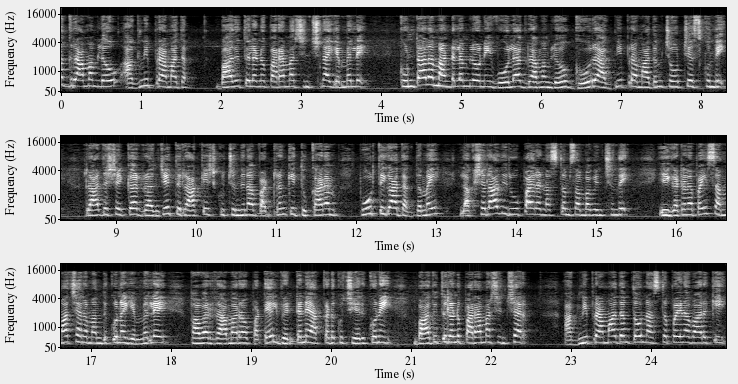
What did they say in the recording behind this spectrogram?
గ్రామంలో అగ్ని ప్రమాదం. బాధితులను పరామర్శించిన ఎమ్మెల్యే కుంటాల మండలంలోని ఓలా గ్రామంలో ఘోర అగ్ని ప్రమాదం చోటు చేసుకుంది. రాజశేఖర్ రంజిత్ రాకేష్కు చెందిన వడ్రంకి దుకాణం పూర్తిగా దగ్ధమై లక్షలాది రూపాయల నష్టం సంభవించింది. ఈ ఘటనపై సమాచారం అందుకున్న ఎమ్మెల్యే పవర్ రామారావు పటేల్ వెంటనే అక్కడకు చేరుకుని బాధితులను పరామర్శించారు. అగ్ని ప్రమాదంతో నష్టపోయిన వారికి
